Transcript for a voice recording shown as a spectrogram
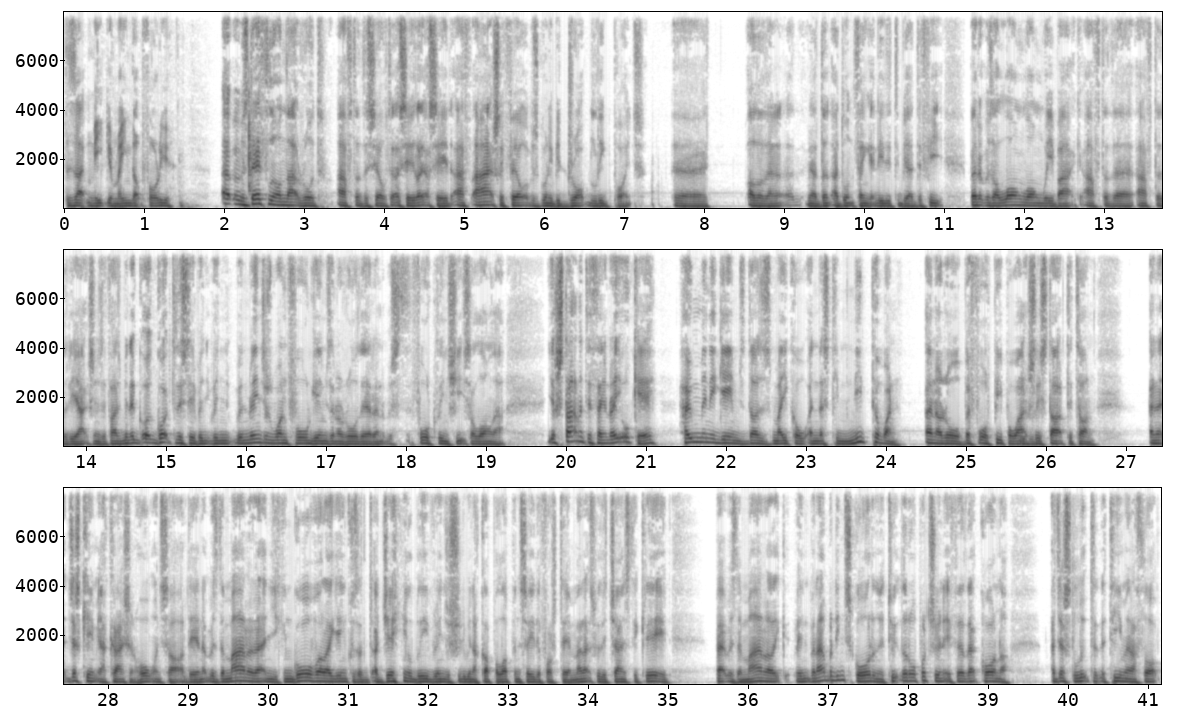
does that make your mind up for you? It was definitely on that road after the Celtic. I say, like I said, I, actually felt it was going to be dropped league points. Uh, other than I, don't, I don't think it needed to be a defeat, but it was a long, long way back after the after the reactions of. I mean, it got, got to the stage when, when when Rangers won four games in a row there, and it was four clean sheets along that. You're starting to think, right? Okay, how many games does Michael and this team need to win in a row before people mm-hmm. actually start to turn? And it just came to a crashing halt on Saturday, and it was the manner and you can go over again because I, I genuinely believe Rangers should have been a couple up inside the first 10 minutes with the chance they created. But it was the manner, like when, when Aberdeen scored and they took their opportunity for that corner, I just looked at the team and I thought,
